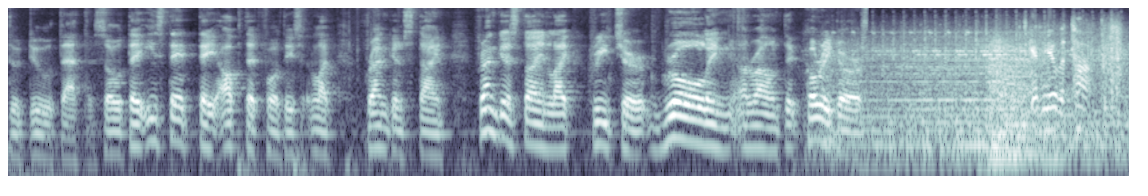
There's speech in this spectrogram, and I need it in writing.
to do that. So they instead they opted for this like Frankenstein Frankenstein like creature crawling around the corridors. It's getting near the top.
